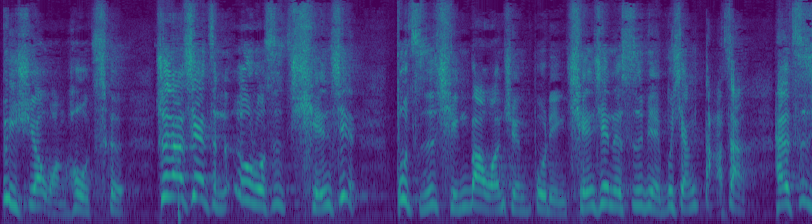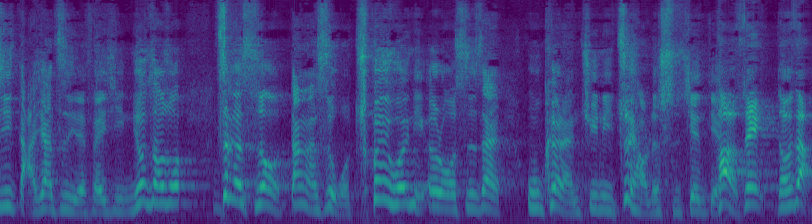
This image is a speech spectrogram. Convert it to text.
必须要往后撤。所以他现在整个俄罗斯前线不只是情报完全不灵，前线的士兵也不想打仗，还要自己打下自己的飞机。你就知道说，这个时候当然是我摧毁你俄罗斯在乌克兰军力最好的时间点。好，所以董事长。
